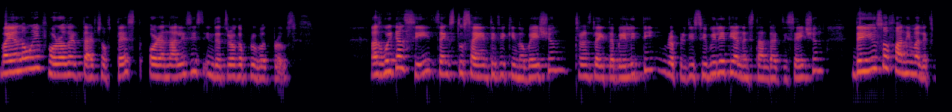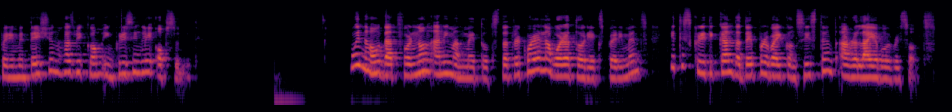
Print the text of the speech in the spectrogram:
by allowing for other types of tests or analysis in the drug approval process. As we can see, thanks to scientific innovation, translatability, reproducibility, and standardization, the use of animal experimentation has become increasingly obsolete. We know that for non-animal methods that require laboratory experiments, it is critical that they provide consistent and reliable results.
